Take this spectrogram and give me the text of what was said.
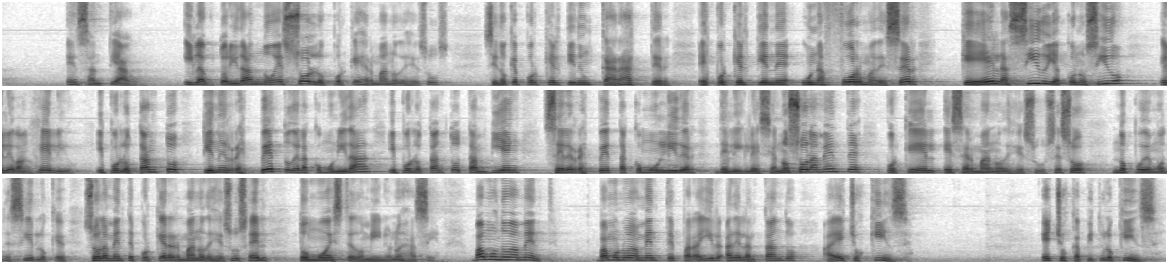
en Santiago. Y la autoridad no es solo porque es hermano de Jesús, sino que porque Él tiene un carácter, es porque Él tiene una forma de ser que Él ha sido y ha conocido el Evangelio y por lo tanto tiene respeto de la comunidad y por lo tanto también se le respeta como un líder de la iglesia. No solamente porque él es hermano de Jesús, eso no podemos decirlo, que solamente porque era hermano de Jesús él tomó este dominio, no es así. Vamos nuevamente, vamos nuevamente para ir adelantando a Hechos 15, Hechos capítulo 15.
